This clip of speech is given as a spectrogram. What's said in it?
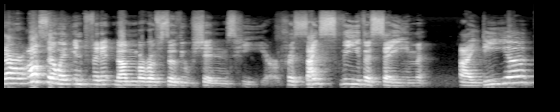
There are also an infinite number of solutions here. Precisely the same idea.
